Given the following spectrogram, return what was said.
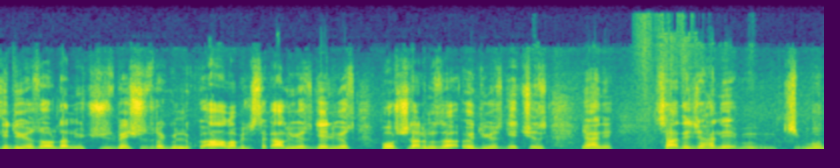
Gidiyoruz oradan 300-500 lira günlük alabilirsek alıyoruz geliyoruz. Borçlarımıza ödüyoruz geçiyoruz. Yani sadece hani bu- bu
